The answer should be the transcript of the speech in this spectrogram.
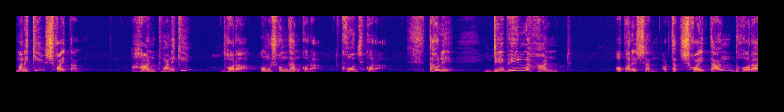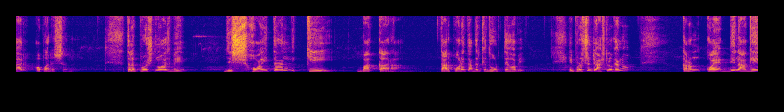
মানে কি? শয়তান। হান্ট মানে কি? ধরা, অনুসন্ধান করা, খোঁজ করা। তাহলে ডেভিল হান্ট অপারেশন, অর্থাৎ শয়তান ধরার অপারেশন। তাহলে প্রশ্ন আসবে যে শয়তান কে বা কারা? তারপরে তাদেরকে ধরতে হবে। এই প্রশ্নটি আসলো কেন? কারণ কয়েকদিন আগে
